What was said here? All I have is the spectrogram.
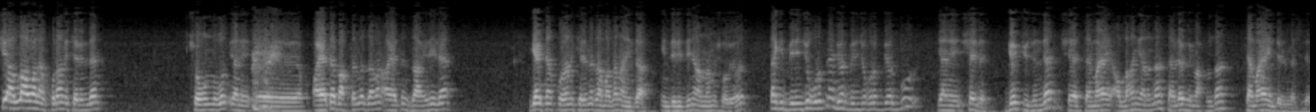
Ki Allah-u Alem Kur'an-ı Kerim'den çoğunluğun yani e, ayete baktığımız zaman ayetin zahiriyle gerçekten Kur'an-ı Kerim'in Ramazan ayında indirildiğini anlamış oluyoruz. Peki birinci grup ne diyor? Birinci grup diyor bu yani şeydir. Gökyüzünden şey semaya Allah'ın yanından levh-i mahfuzdan semaya indirilmesidir.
